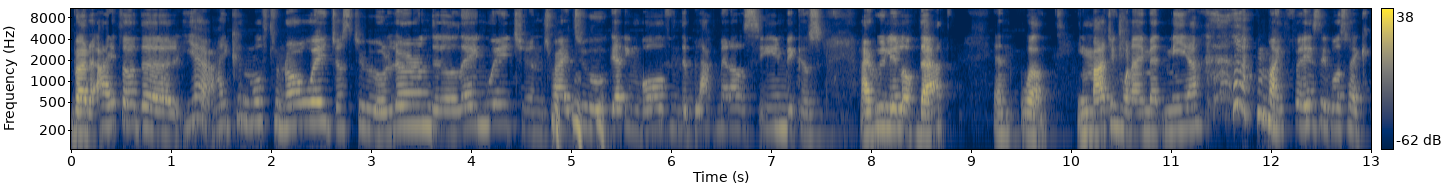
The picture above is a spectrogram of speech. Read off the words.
But I thought that, yeah, I could move to Norway just to learn the language and try to get involved in the black metal scene because I really love that. And well, imagine when I met Mia, my face, it was like,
